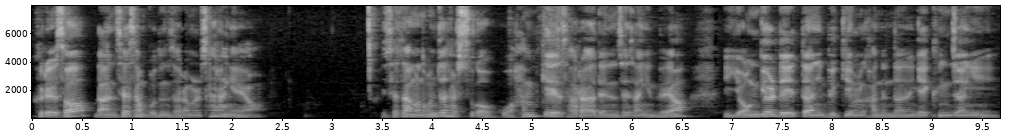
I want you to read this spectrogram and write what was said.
그래서 난 세상 모든 사람을 사랑해요. 이 세상은 혼자 살 수가 없고 함께 살아야 되는 세상인데요. 이 연결돼 있다는 느낌을 갖는다는 게 굉장히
